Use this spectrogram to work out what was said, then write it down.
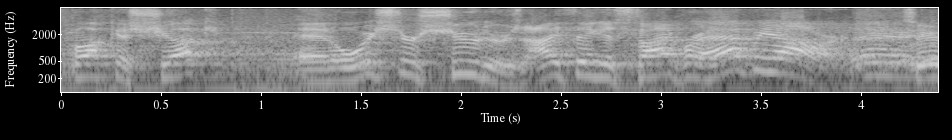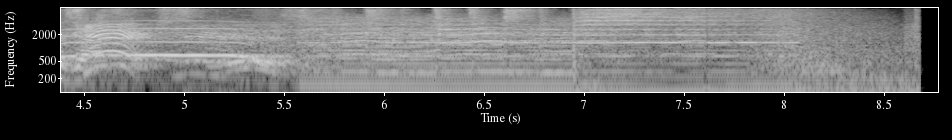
buck a shuck and oyster shooters. I think it's time for happy hour. Cheers, guys. Cheers.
